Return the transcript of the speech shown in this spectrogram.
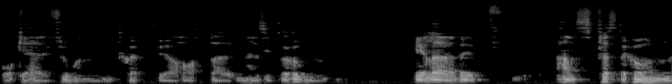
åka härifrån med mitt skepp för jag hatar den här situationen. Hela det, hans prestation,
